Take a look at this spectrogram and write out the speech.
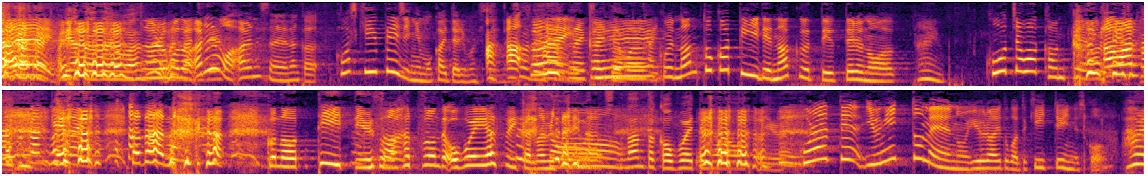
はいありがとうございますなるほど。あれでもあれですね、なんか公式ページにも書いてありましたよね。ああ、そうですねはい。書いてますえーこれなんとかティーでなくって言ってるのは、はい。紅茶は関係ある。あ、全く関係ない。ただ、なんか、この t っていうその発音で覚えやすいかなみたいそうな。なんとか覚えてもらおうっていう これってユニット名の由来とかって聞いていいんですか？は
